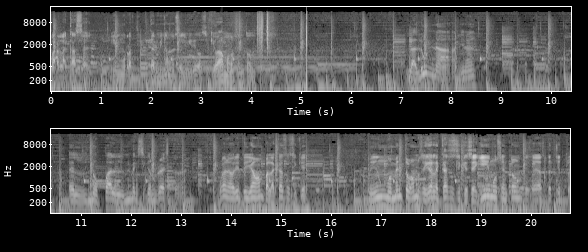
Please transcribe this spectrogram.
para la casa y en un ratito terminamos el video, así que vámonos entonces. La luna, mira. El Nopal Mexican Restaurant. Bueno, ahorita ya van para la casa, así que en un momento vamos a llegar a la casa, así que seguimos entonces, allá está cheto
